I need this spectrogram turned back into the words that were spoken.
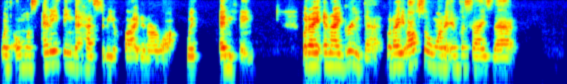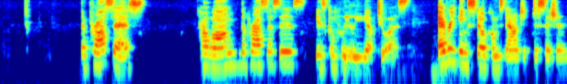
with almost anything that has to be applied in our walk, with anything. But I, and I agree with that. But I also want to emphasize that the process, how long the process is, is completely up to us. Everything still comes down to decision.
